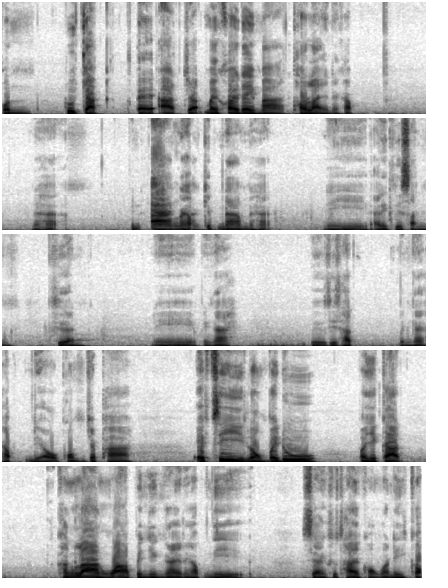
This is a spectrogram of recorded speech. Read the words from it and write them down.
คนรู้จักแต่อาจจะไม่ค่อยได้มาเท่าไหร่นะครับนะฮะ เป็นอ่างนะอ่างเก็บน้ำนะฮะนี่อันนี้คือสันเขื่อนนี่เป็นไงวิวทิวทัศน์เป็นไงครับ เดี๋ยวผมจะพา FC ลงไปดูบรรยากาศข้างล่างว่าเป็นยังไงนะครับ นี่แสงสุดท้ายของวันนี้ก็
